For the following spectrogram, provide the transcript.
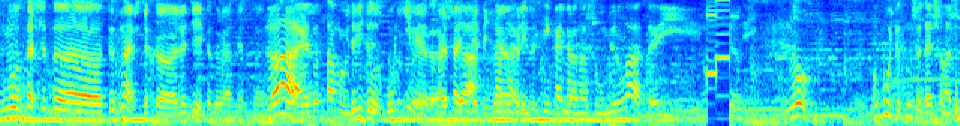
Ну, значит, э, ты знаешь тех э, людей, которые ответственны. за Да, всё это самое Ты видел в Бухиме, это большая Да, степень, да, э, да, близости. И камера наша умерла, да и. Ну, Вы будете слышать дальше наши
